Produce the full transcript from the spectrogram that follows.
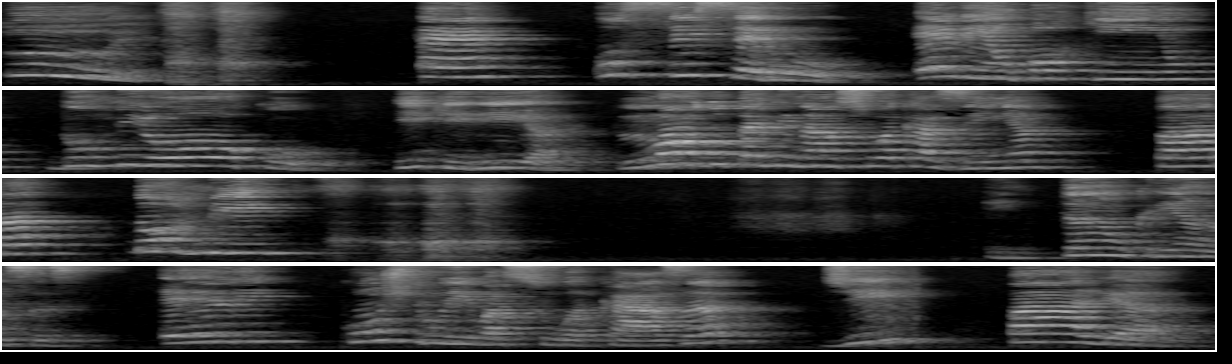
ui, é o Cícero. Ele é um porquinho queria logo terminar a sua casinha para dormir. Então, crianças, ele construiu a sua casa de palha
